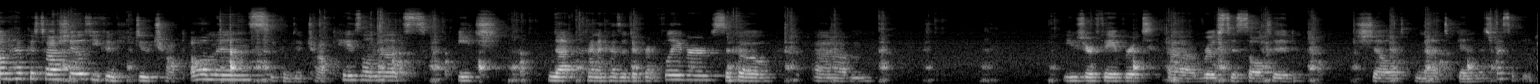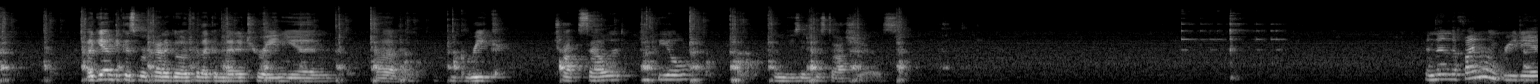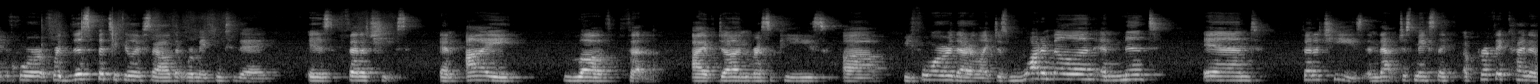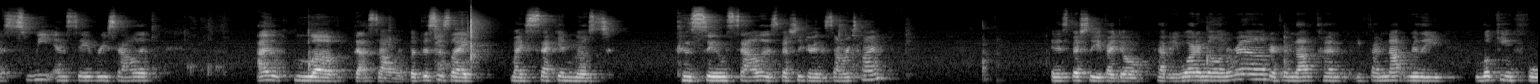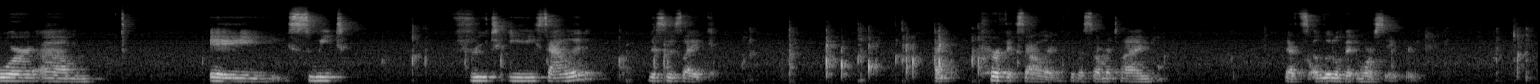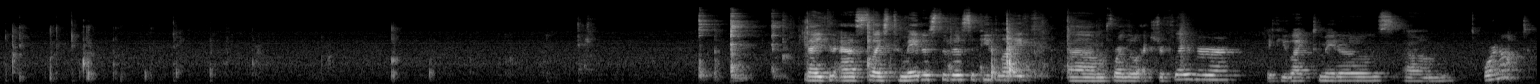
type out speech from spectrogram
Don't have pistachios, you can do chopped almonds, you can do chopped hazelnuts. Each nut kind of has a different flavor, so um, use your favorite uh, roasted salted shelled nut in this recipe. Again, because we're kind of going for like a Mediterranean uh, Greek chopped salad feel, I'm using pistachios. And then the final ingredient for, for this particular salad that we're making today is feta cheese. And I love feta. I've done recipes uh, before that are like just watermelon and mint and feta cheese. And that just makes like a perfect kind of sweet and savory salad. I love that salad, but this is like my second most consumed salad, especially during the summertime and especially if I don't have any watermelon around, or if I'm not kind of, if I'm not really looking for um, a sweet fruity salad. This is like a perfect salad for the summertime. That's a little bit more savory. Now you can add sliced tomatoes to this if you'd like, um, for a little extra flavor, if you like tomatoes, um, or not.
